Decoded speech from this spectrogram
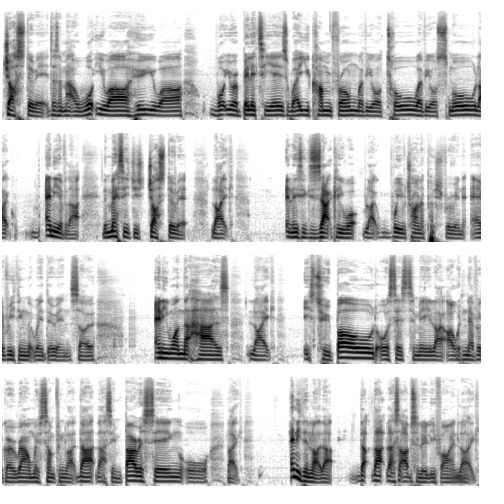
just do it. It doesn't matter what you are, who you are, what your ability is, where you come from, whether you're tall, whether you're small, like any of that. The message is just do it. Like and it's exactly what like we are trying to push through in everything that we're doing. So anyone that has like is too bold or says to me like I would never go around with something like that that's embarrassing or like anything like that that that that's absolutely fine. Like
